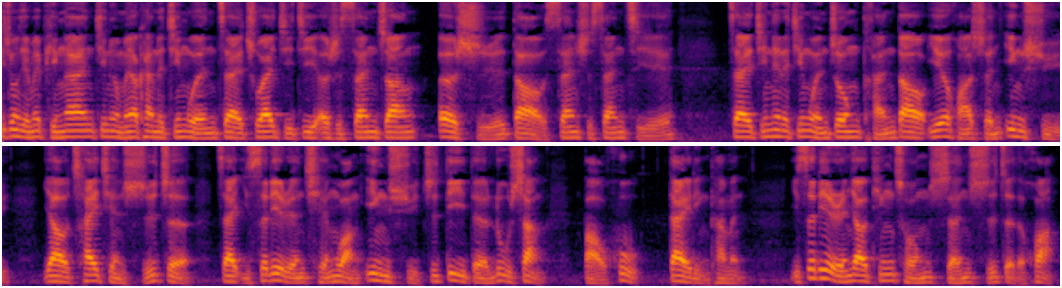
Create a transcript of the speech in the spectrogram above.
弟兄姐妹平安。今天我们要看的经文在出埃及记二十三章二十到三十三节。在今天的经文中，谈到耶和华神应许要差遣使者，在以色列人前往应许之地的路上保护带领他们。以色列人要听从神使者的话，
